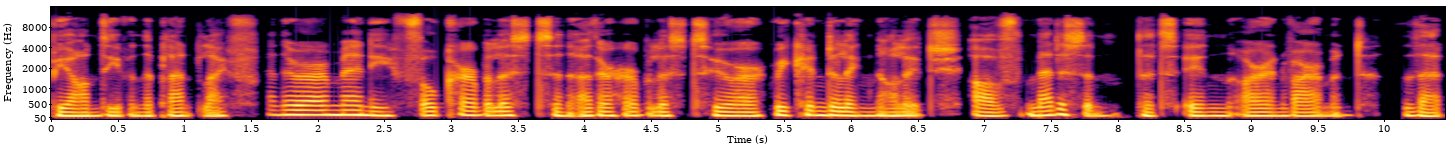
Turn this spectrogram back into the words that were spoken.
beyond even the plant life. And there are many folk herbalists and other herbalists who are rekindling knowledge of medicine that's in our environment that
